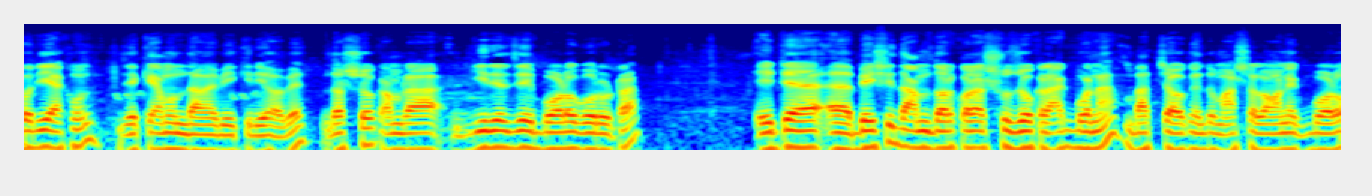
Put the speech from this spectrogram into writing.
করি এখন যে কেমন দামে বিক্রি হবে। দর্শক আমরা গিরের যে বড় গরুটা আহ, বেশি দাম দর করার সুযোগ রাখব না। বাচ্চাও কিন্তু মার্শাল্লাহ অনেক বড়।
